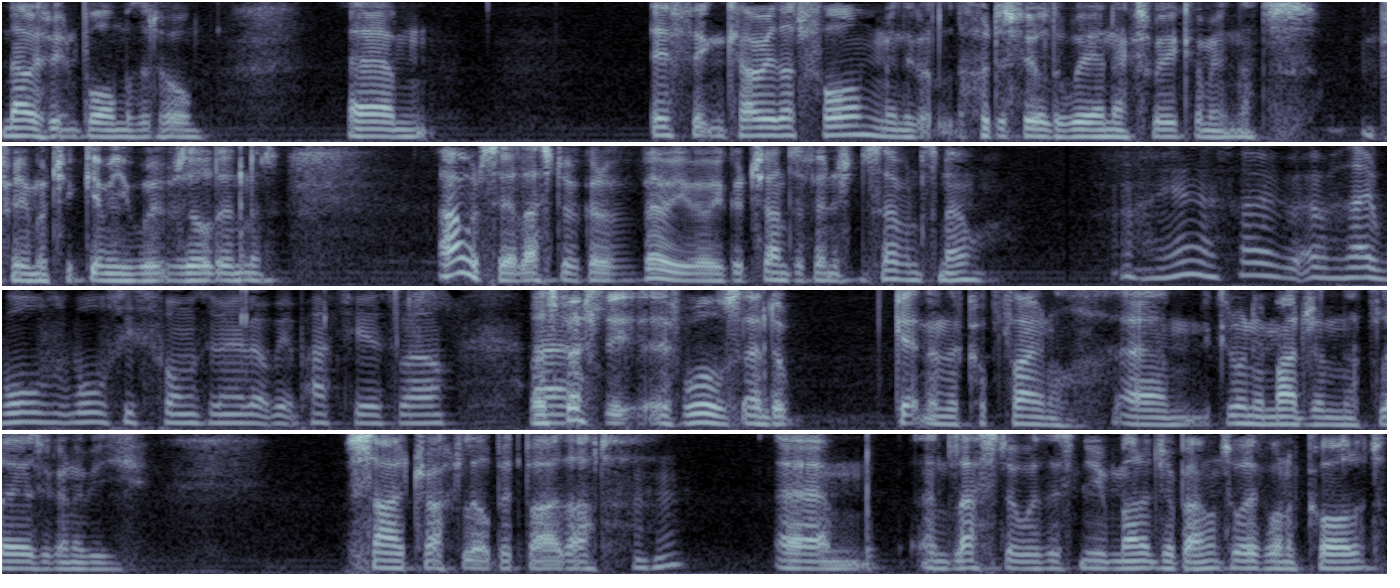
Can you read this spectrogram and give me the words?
Now he's beaten Bournemouth at home. Um, if they can carry that form, I mean they've got Huddersfield away next week. I mean that's pretty much a gimme result, isn't it? I would say Leicester have got a very, very good chance of finishing seventh now. Oh, yeah, so I would say Wolves Wolves' form's been a little bit patchy as well. Well, Uh, especially if Wolves end up getting in the cup final. Um, you can only imagine the players are going to be sidetracked a little bit by that. Mhm. Um, and Leicester, with this new manager bounce, whatever you want to call it,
